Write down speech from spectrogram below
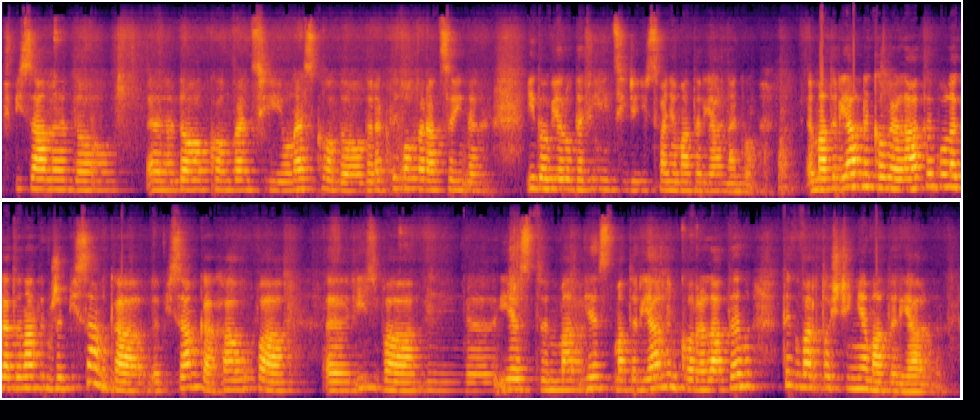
wpisane do, e, do konwencji UNESCO, do dyrektyw operacyjnych i do wielu definicji dziedzictwa niematerialnego. Materialne korelaty polega to na tym, że pisanka, pisanka, chałupa, e, izba mm, e, jest, jest materialnym korelatem tych wartości niematerialnych.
